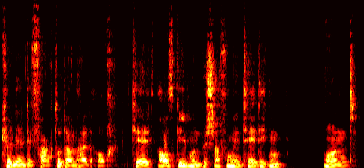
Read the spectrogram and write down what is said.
können de facto dann halt auch Geld ausgeben und Beschaffungen tätigen und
